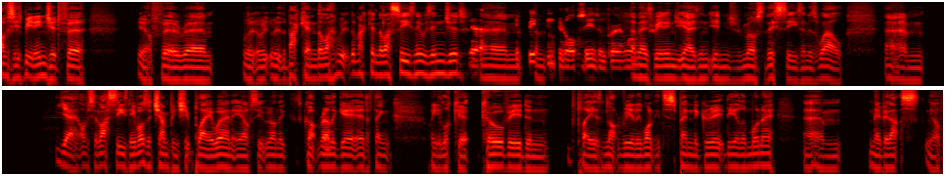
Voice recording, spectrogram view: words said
obviously he's been injured for you know for um, the back end of the back end of last season. He was injured. Yeah, um, he's been injured all season pretty much. And there's been injured. Yeah, he's injured most of this season as well. Um, yeah, obviously last season he was a championship player, weren't he? Obviously, we only got relegated. I think when you look at COVID and players not really wanting to spend a great deal of money, um, maybe that's you know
